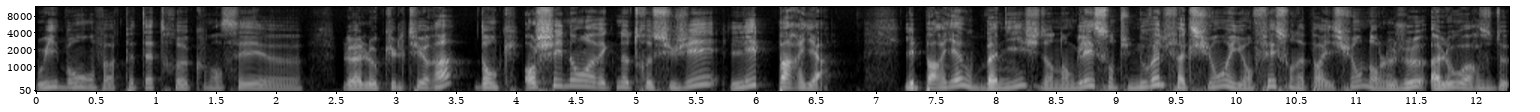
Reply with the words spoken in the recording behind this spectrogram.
Oui, bon, on va peut-être euh, commencer euh, le Halo Culture 1. Donc, enchaînons avec notre sujet, les parias. Les parias ou banished en anglais sont une nouvelle faction ayant fait son apparition dans le jeu Halo Wars 2.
